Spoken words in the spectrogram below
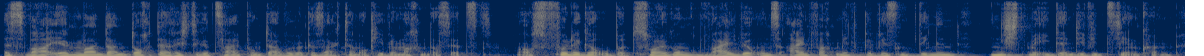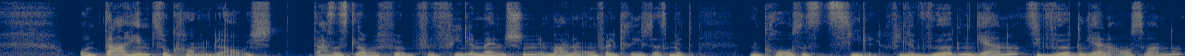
es war irgendwann dann doch der richtige Zeitpunkt da, wo wir gesagt haben, okay, wir machen das jetzt. Aus völliger Überzeugung, weil wir uns einfach mit gewissen Dingen nicht mehr identifizieren können. Und da hinzukommen, glaube ich, das ist, glaube ich, für, für viele Menschen, in meinem Umfeld kriege ich das mit, ein großes Ziel. Viele würden gerne, sie würden gerne auswandern,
